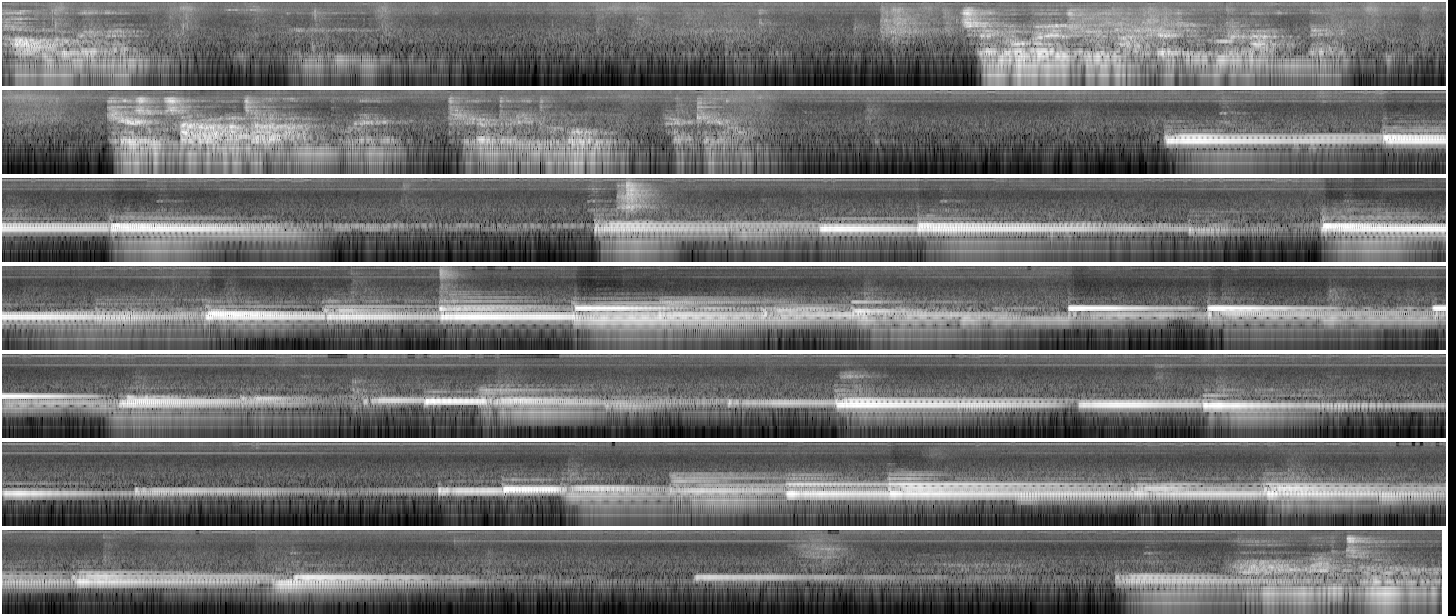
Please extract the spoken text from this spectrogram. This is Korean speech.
다음 노래는 음, 제 노래 중에서 알려진 노래는 아닌데 계속 사랑하자라는 노래 들려드리도록 할게요. 아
